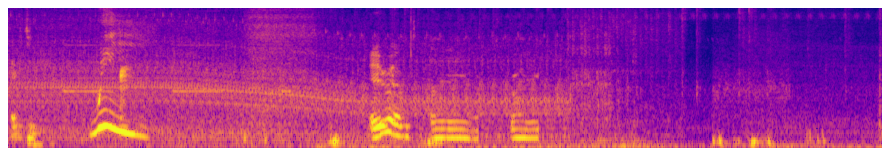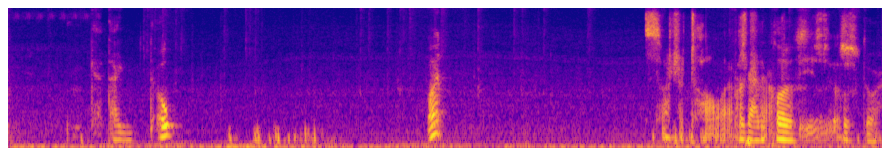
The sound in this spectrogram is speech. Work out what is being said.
50. Wee! Get that. Oh, Such a tall ass forgot to truck. Close, Jesus. close the door.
